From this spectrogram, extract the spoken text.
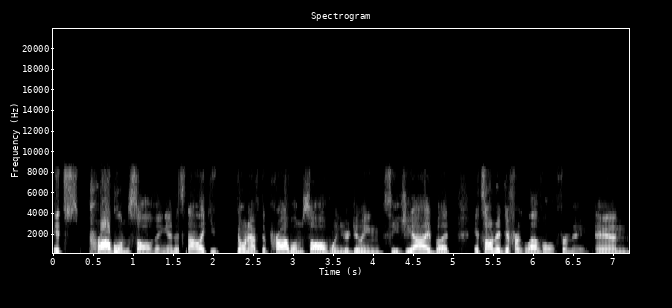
it's problem solving and it's not like you don't have to problem solve when you're doing CGI, but it's on a different level for me. And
